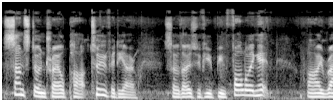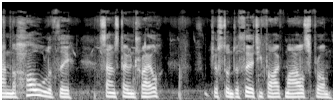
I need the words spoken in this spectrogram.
Sandstone Trail Part 2 video. So those of you who've been following it, I ran the whole of the Sandstone Trail, just under 35 miles from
